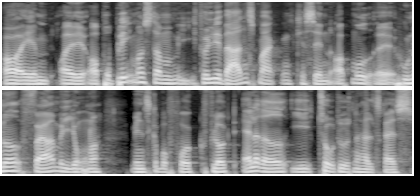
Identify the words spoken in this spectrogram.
Og, øhm, og, øh, og problemer, som ifølge Verdensbanken kan sende op mod øh, 140 millioner mennesker på flugt allerede i 2050.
